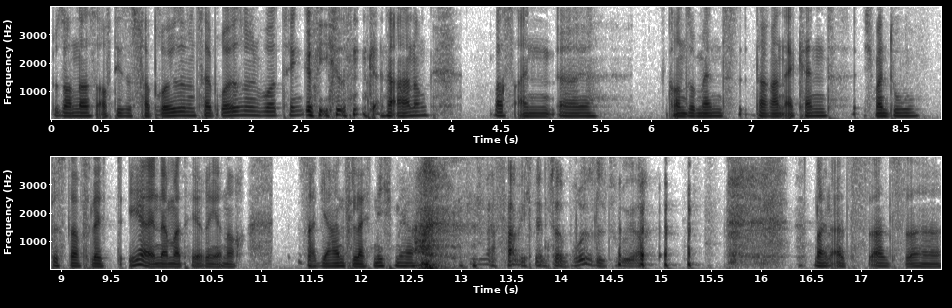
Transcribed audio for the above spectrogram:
besonders auf dieses Verbröseln und Zerbröseln wurde hingewiesen, keine Ahnung, was ein äh, Konsument daran erkennt. Ich meine, du bist da vielleicht eher in der Materie noch. Seit Jahren vielleicht nicht mehr. Was habe ich denn zerbröselt früher? Nein, als, als äh,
